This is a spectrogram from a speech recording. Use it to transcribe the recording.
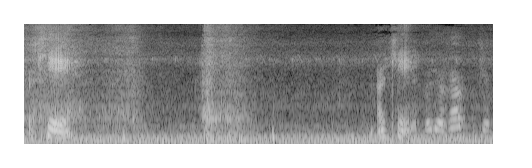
โอเค โอเค เก็บไปเดี๋ยวครับเก็บ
